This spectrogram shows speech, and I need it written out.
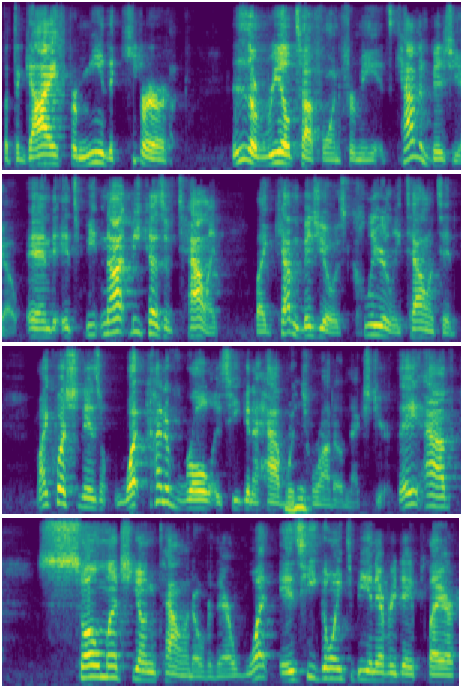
But the guy for me, the keeper, this is a real tough one for me. It's Cavan Biggio, and it's be, not because of talent. Like Cavan Biggio is clearly talented. My question is, what kind of role is he going to have with mm-hmm. Toronto next year? They have so much young talent over there. What is he going to be an everyday player?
